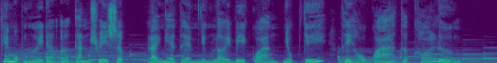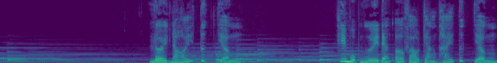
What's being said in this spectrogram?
khi một người đang ở cảnh suy sụp lại nghe thêm những lời bi quan, nhục chí thì hậu quả thật khó lường. Lời nói tức giận Khi một người đang ở vào trạng thái tức giận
